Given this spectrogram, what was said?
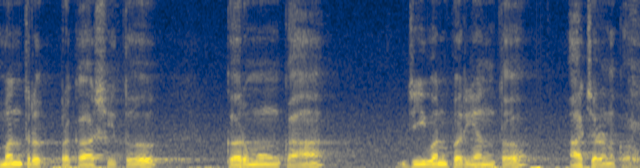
मंत्र प्रकाशित कर्मों का जीवन पर्यंत आचरण करो।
